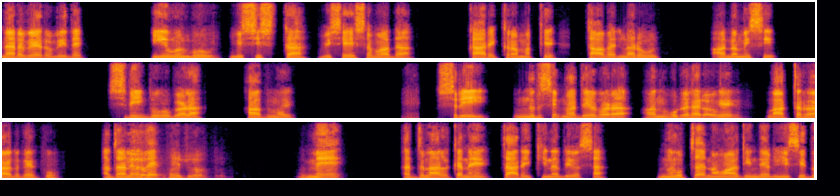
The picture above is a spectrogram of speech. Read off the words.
ನೆರವೇರಲಿದೆ. ಈ ಒಂದು ವಿಶಿಷ್ಟ, ವಿಶೇಷವಾದ ಕಾರ್ಯಕ್ರಮಕ್ಕೆ ತಾವೆಲ್ಲರೂ ಆಗಮಿಸಿ, ಶ್ರೀ ಗುರುಗಳ ಹಾಗೂ ಶ್ರೀ ನರಸಿಂಹ ದೇವರ ಅನುಗ್ರಹಕ್ಕೆ ಪಾತ್ರರಾಗಬೇಕು. ಅದಲ್ಲದೆ ಮೇ ಹದಿನಾಲ್ಕನೇ ತಾರೀಕಿನ ದಿವಸ ನೂತನವಾಗಿ ನಿರ್ಮಿಸಿದ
